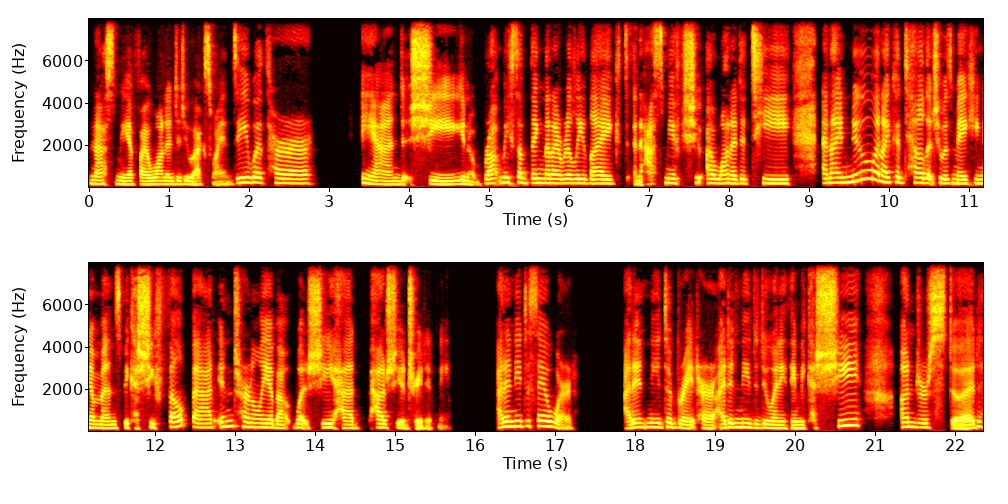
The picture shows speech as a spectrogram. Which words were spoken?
and asked me if I wanted to do X, Y, and Z with her and she you know brought me something that i really liked and asked me if she, i wanted a tea. And i knew and i could tell that she was making amends because she felt bad internally about what she had how she had treated me. I didn't need to say a word. I didn't need to braid her. I didn't need to do anything because she understood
